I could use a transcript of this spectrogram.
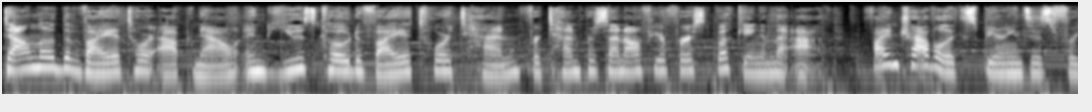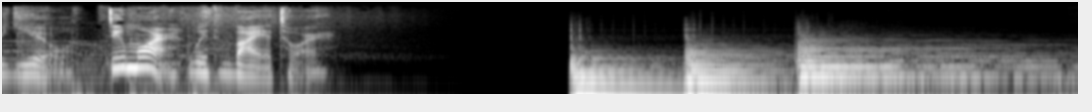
Download the Viator app now and use code Viator10 for 10% off your first booking in the app. Find travel experiences for you. Do more with Viator.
